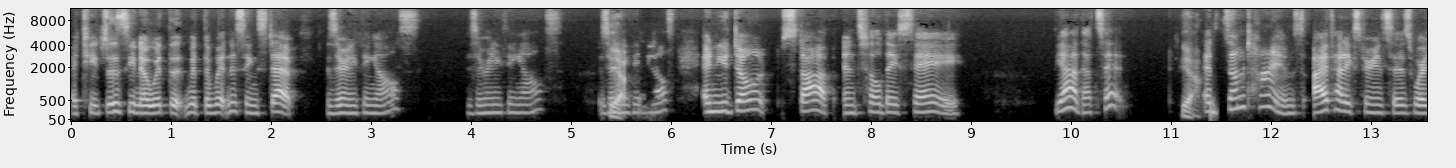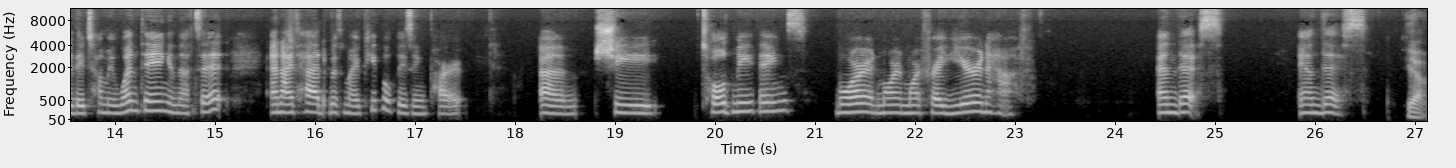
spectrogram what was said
I teach this, you know, with the with the witnessing step. Is there anything else? Is there anything else? Is there yeah. anything else? And you don't stop until they say, Yeah, that's it. Yeah. And sometimes I've had experiences where they tell me one thing and that's it. And I've had with my people pleasing part, um, she told me things more and more and more for a year and a half. And this, and this. Yeah.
